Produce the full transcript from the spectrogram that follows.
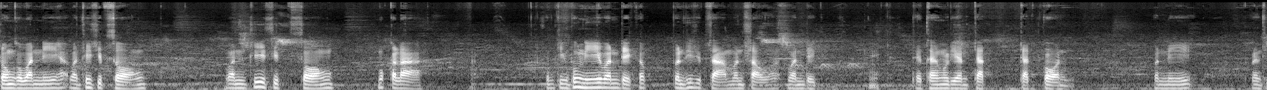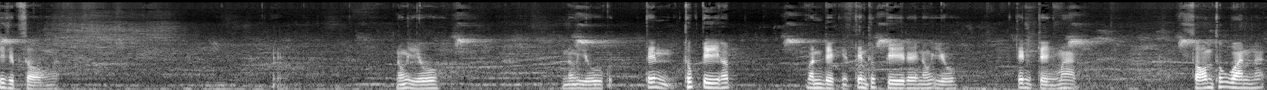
ตรงกับวันนี้วันที่สิบสองวันที่สิบสองมกราค วามจริงพรุ่งนี้วันเด็กครับวันที่สิบสามวันเสาร์วันเด็ก แต่ทางโรงเรียนจัดจัดก่อน วันนี้วันที่สิบสองน้องอิวน้องอิวเต้นทุกปีครับ วันเด็กเนี่ยเต้นทุกปีเลยน้องอิวเต้นเก่งมาก ซ้อมทุกวันนะ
